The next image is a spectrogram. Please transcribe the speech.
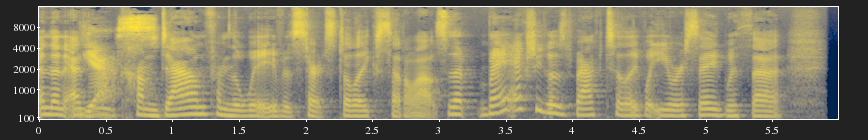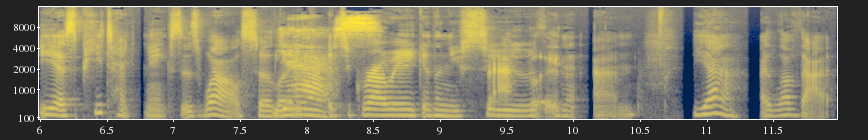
and then as yes. you come down from the wave it starts to like settle out so that might actually goes back to like what you were saying with the esp techniques as well so like yes. it's growing and then you soothe exactly. and um yeah i love that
